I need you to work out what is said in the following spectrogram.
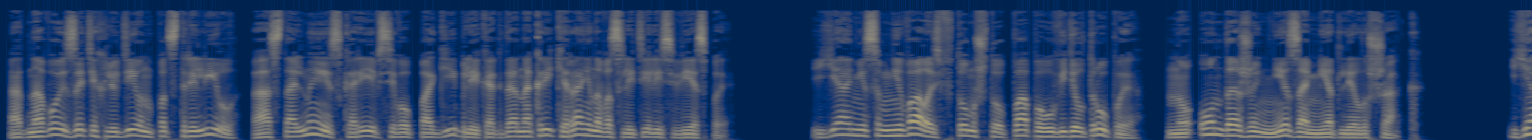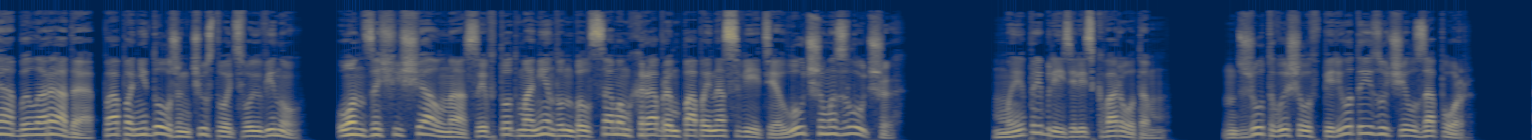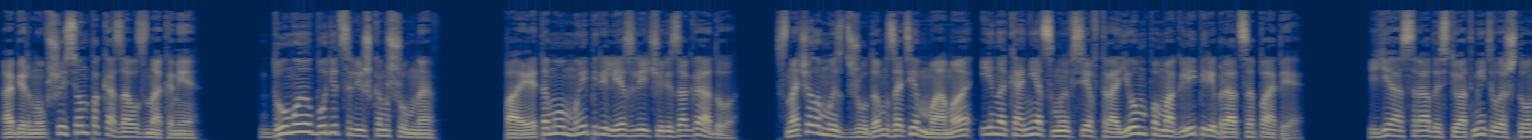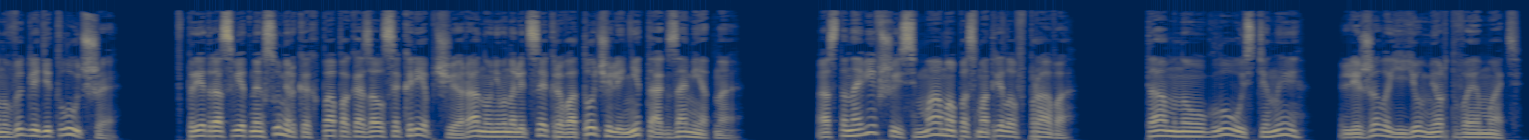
Одного из этих людей он подстрелил, а остальные, скорее всего, погибли, когда на крики раненого слетелись веспы. Я не сомневалась в том, что папа увидел трупы, но он даже не замедлил шаг. Я была рада, папа не должен чувствовать свою вину. Он защищал нас, и в тот момент он был самым храбрым папой на свете, лучшим из лучших. Мы приблизились к воротам. Джуд вышел вперед и изучил запор. Обернувшись, он показал знаками. «Думаю, будет слишком шумно». Поэтому мы перелезли через ограду. Сначала мы с Джудом, затем мама, и, наконец, мы все втроем помогли перебраться папе. Я с радостью отметила, что он выглядит лучше. В предрассветных сумерках папа оказался крепче, раны у него на лице кровоточили не так заметно. Остановившись, мама посмотрела вправо. Там, на углу у стены, лежала ее мертвая мать.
